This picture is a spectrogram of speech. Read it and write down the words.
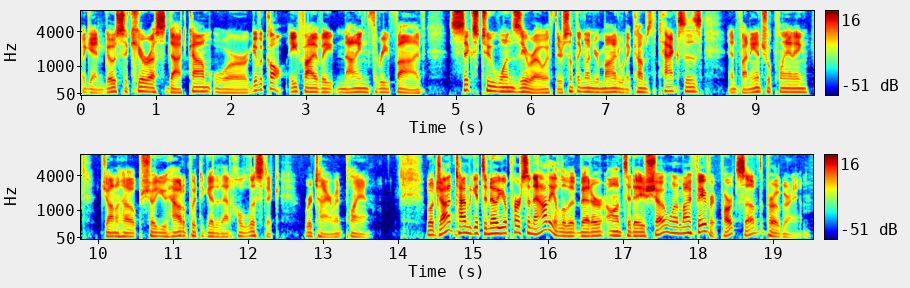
Again, gosecurus.com or give a call, 858 935 6210. If there's something on your mind when it comes to taxes and financial planning, John will help show you how to put together that holistic retirement plan. Well, John, time to get to know your personality a little bit better on today's show, one of my favorite parts of the program.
